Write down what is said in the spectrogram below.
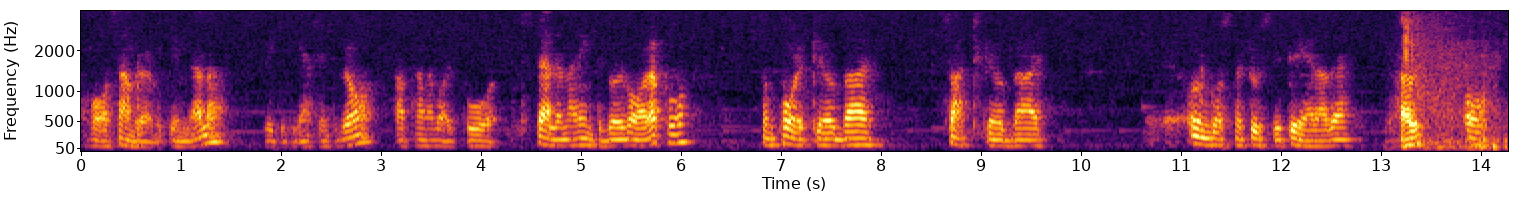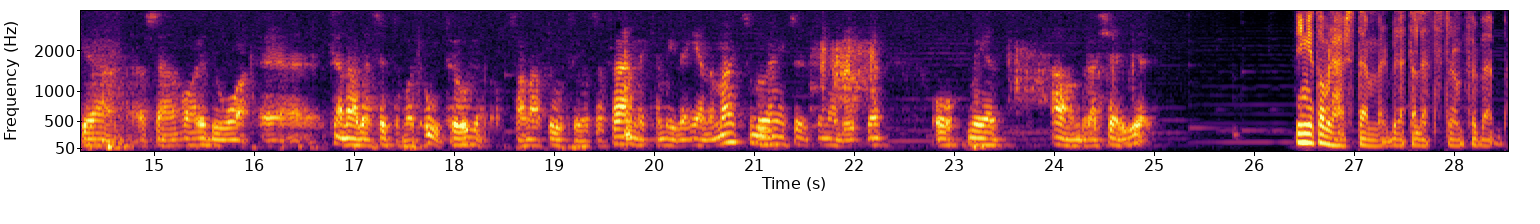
ha samröre med kriminella, vilket är kanske inte bra. Att han har varit på ställen han inte bör vara på, som porrklubbar, svartklubbar, umgås med prostituerade. Ja. Och eh, sen har det då, eh, sen har han dessutom varit otrogen. Då. Så han har haft otrohetsaffär med Camilla Henemark som då hängs ut i den här boken. Och med andra tjejer. Inget av det här stämmer, berättar Lettström för Webb.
